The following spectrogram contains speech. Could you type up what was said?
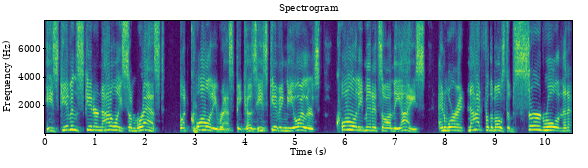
He's given Skinner not only some rest, but quality rest because he's giving the Oilers quality minutes on the ice. And were it not for the most absurd rule in the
